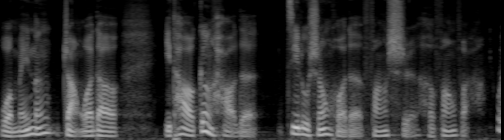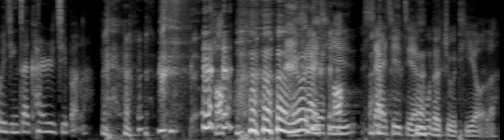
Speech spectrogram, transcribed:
我没能掌握到一套更好的记录生活的方式和方法。我已经在看日记本了。好，没问下一题。好，期下一期节目的主题有了，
